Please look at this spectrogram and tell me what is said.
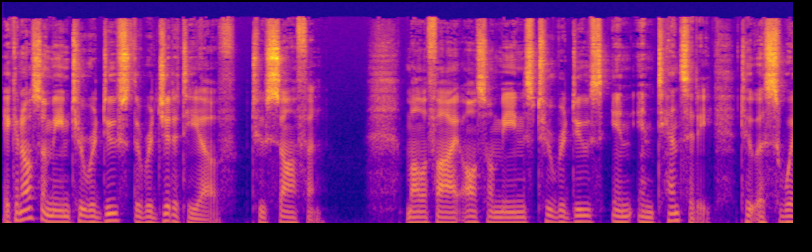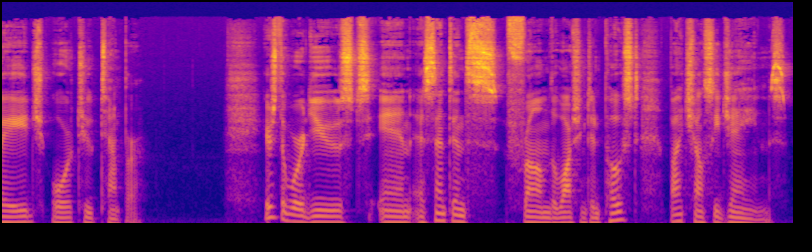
It can also mean to reduce the rigidity of, to soften. Mollify also means to reduce in intensity, to assuage, or to temper. Here's the word used in a sentence from the Washington Post by Chelsea Janes.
